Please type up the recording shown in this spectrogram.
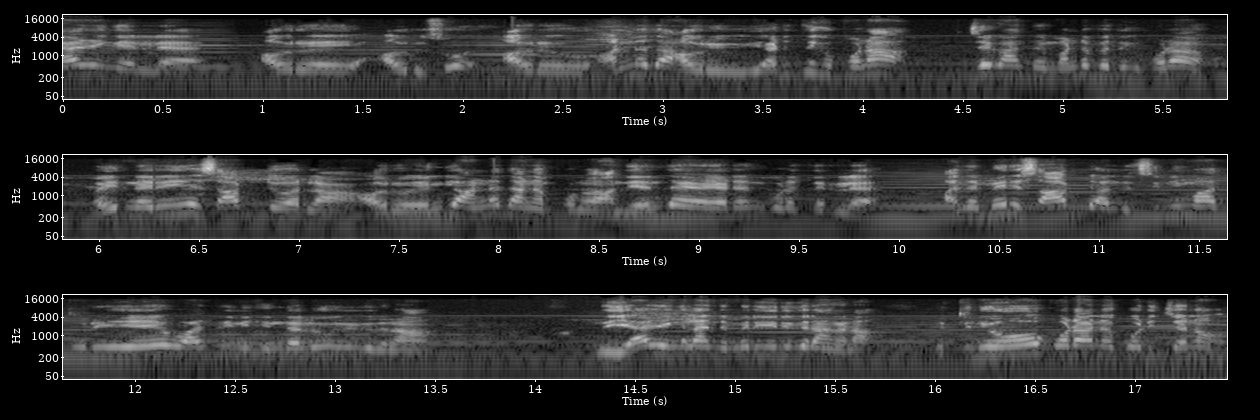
ஏழைங்க இல்லை. அவரு அவரு சோ அவரு அன்னதான் அவரு இடத்துக்கு போனா விஜயகாந்த் மண்டபத்துக்கு போனா வயிறு நிறைய சாப்பிட்டு வரலாம். அவர் எங்கேயும் அன்னதானம் போனோம். அந்த எந்த இடம்னு கூட தெரியல. அந்த மாரி சாப்பிட்டு அந்த சினிமா துறையே வாழ்ந்து இன்னைக்கு இந்த அளவு இருக்குதுண்ணா. இந்த ஏழைங்கெல்லாம் இந்த மாரி இருக்கிறாங்கண்ணா. எத்தனையோ கோடான கோடி ஜனம்.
